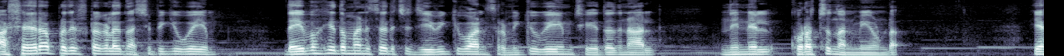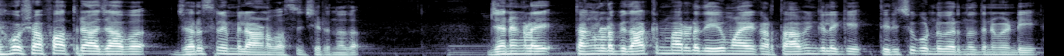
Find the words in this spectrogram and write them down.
അക്ഷേര പ്രതിഷ്ഠകളെ നശിപ്പിക്കുകയും ദൈവഹിതമനുസരിച്ച് ജീവിക്കുവാൻ ശ്രമിക്കുകയും ചെയ്തതിനാൽ നിന്നിൽ കുറച്ചു നന്മയുണ്ട്. യഹോഷാഫാത്ത് രാജാവ് ജെറുസലേമിലാണ് വസിച്ചിരുന്നത്. ജനങ്ങളെ തങ്ങളുടെ പിതാക്കന്മാരുടെ ദൈവമായ കർത്താവിങ്കിലേക്ക് തിരിച്ചു കൊണ്ടുവരുന്നതിനു വേണ്ടി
